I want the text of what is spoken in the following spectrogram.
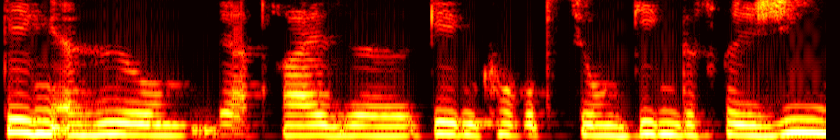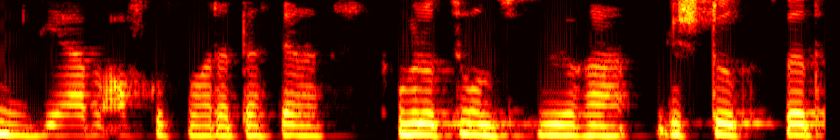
gegen Erhöhung der Preise, gegen Korruption, gegen das Regime. Sie haben aufgefordert, dass der Revolutionsführer gestürzt wird.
